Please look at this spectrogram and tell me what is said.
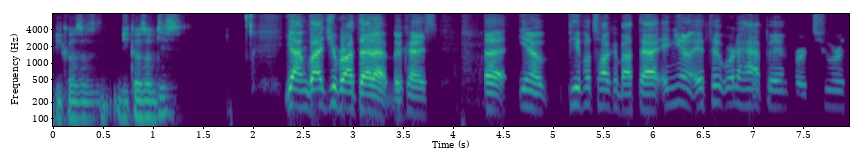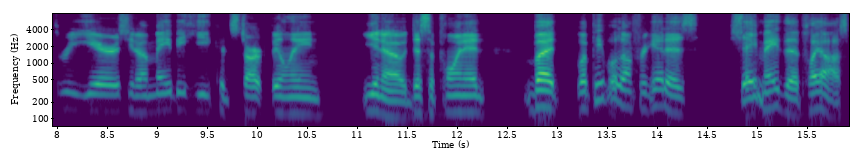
because of because of this. Yeah, I'm glad you brought that up because uh, you know people talk about that, and you know if it were to happen for two or three years, you know maybe he could start feeling you know disappointed. But what people don't forget is Shai made the playoffs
